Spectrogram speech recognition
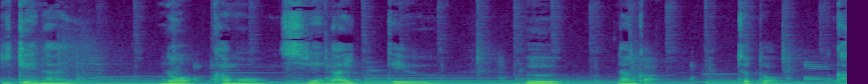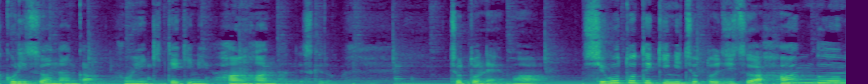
いけないのかもしれないっていうなんかちょっと確率はなんか雰囲気的に半々なんですけどちょっとねまあ仕事的にちょっと実は半分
